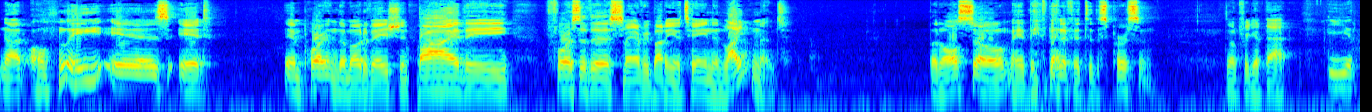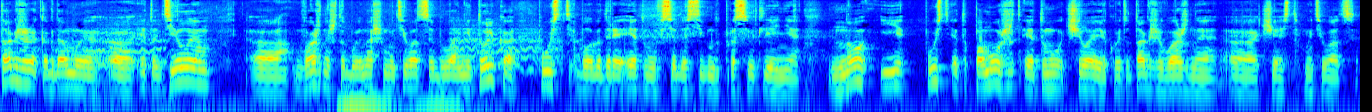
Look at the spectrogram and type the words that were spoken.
not only is it important the motivation by the force of this, may everybody attain enlightenment, but also may it be a benefit to this person. Don't forget that. И также, когда мы э, это делаем, э, важно, чтобы наша мотивация была не только пусть благодаря этому все достигнут просветления, но и пусть это поможет этому человеку. Это также важная э, часть мотивации.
